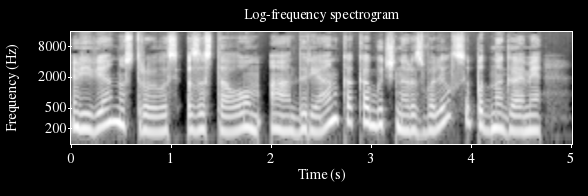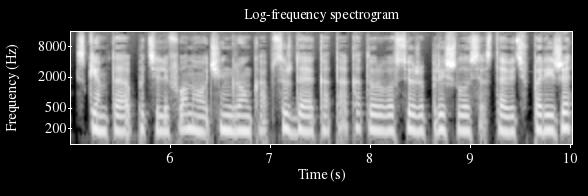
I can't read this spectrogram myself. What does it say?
Вивиан устроилась за столом, а Адриан, как обычно, развалился под ногами, с кем-то по телефону очень громко обсуждая кота, которого все же пришлось оставить в Париже.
